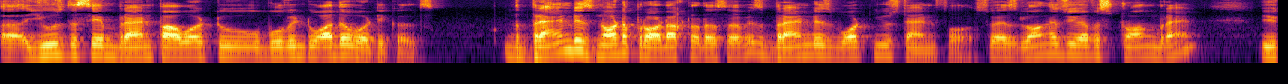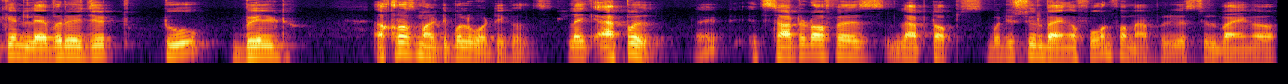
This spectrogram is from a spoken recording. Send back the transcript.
uh, used the same brand power to move into other verticals. The brand is not a product or a service. Brand is what you stand for. So as long as you have a strong brand, you can leverage it to build across multiple verticals. Like Apple, right? It started off as laptops, but you're still buying a phone from Apple. You're still buying a,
